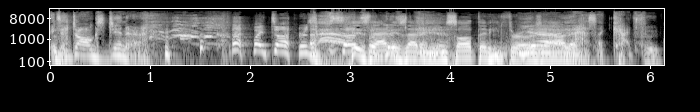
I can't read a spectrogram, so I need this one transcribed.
It's a dog's dinner. My daughter's Is that is that an insult that he throws yeah, out? Yeah, it's like cat food.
